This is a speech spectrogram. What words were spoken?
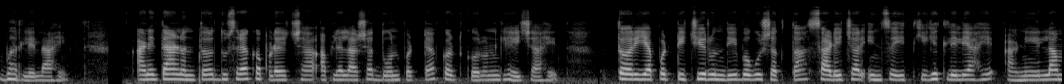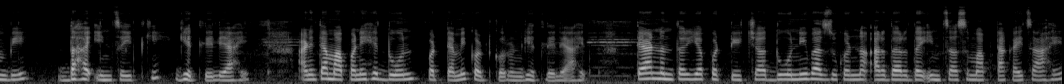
भरलेलं आहे. आणि त्यानंतर दुसऱ्या कपड्याच्या आपल्याला अशा दोन पट्ट्या कट करून घ्यायच्या आहेत. तर या पट्टीची रुंदी बघू शकता साडेचार इंच इतकी घेतलेली आहे आणि लांबी दहा इंच इतकी घेतलेली आहे. आणि त्या मापाने हे दोन पट्ट्या मी कट करून घेतलेले आहेत. त्यानंतर या पट्टीच्या दोन्ही बाजूकडनं अर्धा अर्धा इंच असं माप टाकायचं आहे.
